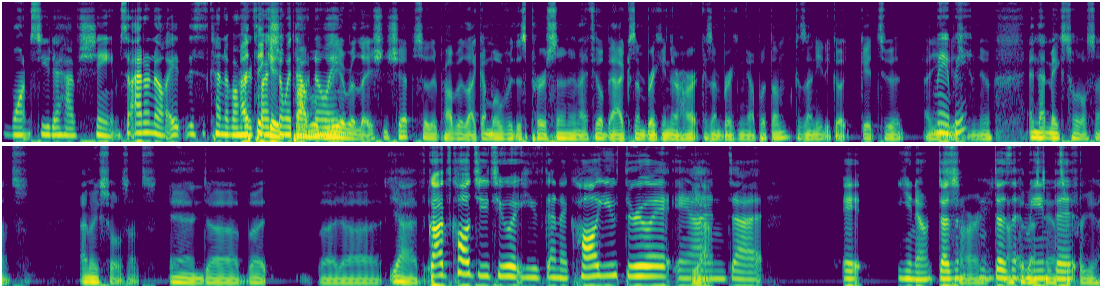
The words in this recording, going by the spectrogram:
wants you to have shame. So I don't know. It, this is kind of a hard think question it's without probably knowing. a relationship. So they're probably like, I'm over this person and I feel bad because I'm breaking their heart because I'm breaking up with them because I need to go get to it. I need to Maybe. get something new. And that makes total sense. That makes total sense. And, uh, but, but, uh, yeah. If, God's called you to it. He's going to call you through it, and uh, it you know doesn't sorry, doesn't mean that.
